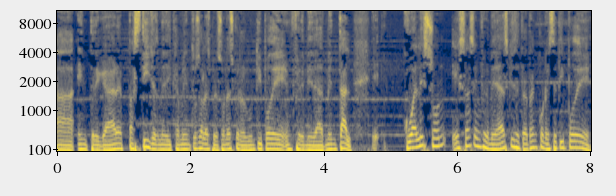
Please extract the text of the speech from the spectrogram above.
a entregar pastillas, medicamentos a las personas con algún tipo de enfermedad mental. Eh, ¿Cuáles son esas enfermedades que se tratan con este tipo de,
